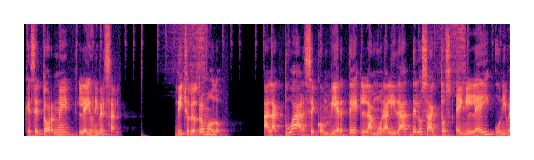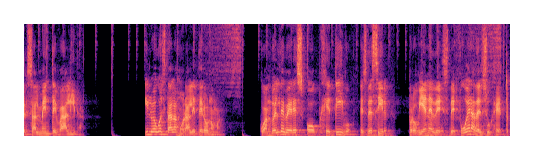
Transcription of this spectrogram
que se torne ley universal. Dicho de otro modo, al actuar se convierte la moralidad de los actos en ley universalmente válida. Y luego está la moral heterónoma, cuando el deber es objetivo, es decir, proviene desde fuera del sujeto.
